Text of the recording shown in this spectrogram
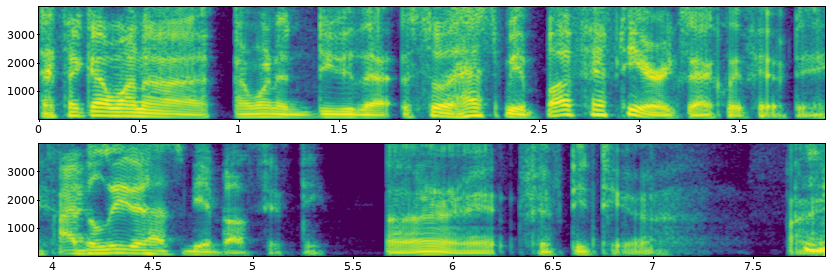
I think I want to I want to do that. So it has to be above 50 or exactly 50. I believe it has to be above 50. All right, 52. Fine.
